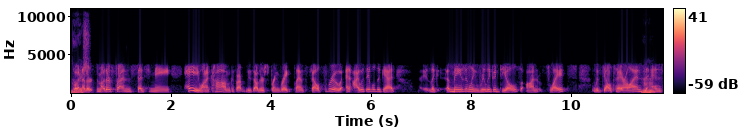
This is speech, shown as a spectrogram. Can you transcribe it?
So another some other friends said to me, "Hey, you want to come?" Because these other spring break plans fell through, and I was able to get like amazingly really good deals on flights with Delta Airlines, mm-hmm. and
